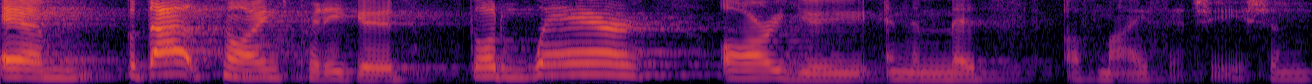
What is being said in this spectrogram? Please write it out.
Um, but that sounds pretty good. God, where are you in the midst of my situation?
